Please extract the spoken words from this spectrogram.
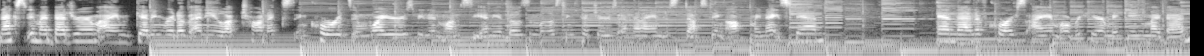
Next, in my bedroom, I'm getting rid of any electronics and cords and wires. We didn't want to see any of those in the listing pictures, and then I am just dusting off my nightstand. And then, of course, I am over here making my bed.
